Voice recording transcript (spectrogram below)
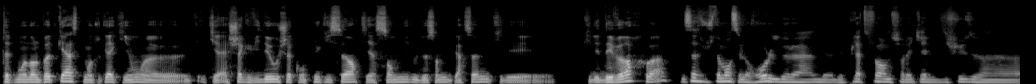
peut-être moins dans le podcast, mais en tout cas qui ont, euh, qui à chaque vidéo, chaque contenu qui sort, il y a 100 000 ou 200 000 personnes qui les qui les dévorent quoi. Et ça justement c'est le rôle de la, des plateformes sur lesquelles ils diffusent euh,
